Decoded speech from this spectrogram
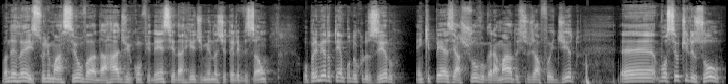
Vanderlei, Sulimar Silva, da Rádio Inconfidência e da Rede Minas de Televisão. O primeiro tempo do Cruzeiro, em que pese a chuva, o gramado, isso já foi dito, é, você utilizou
